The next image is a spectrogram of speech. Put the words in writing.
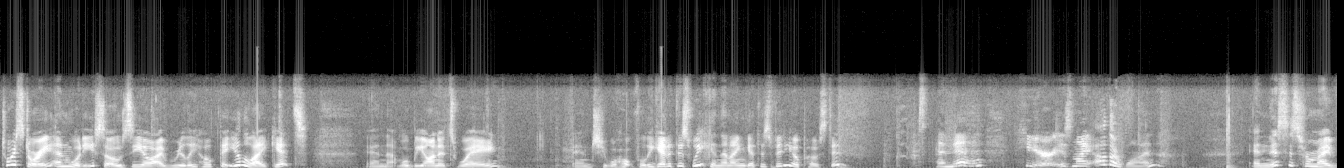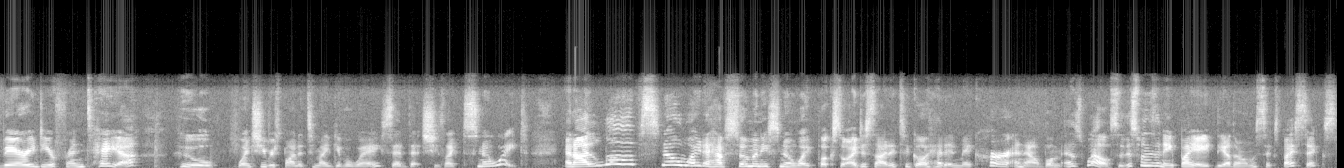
Toy Story and Woody. So Zio, I really hope that you like it. And that will be on its way. And she will hopefully get it this week and then I can get this video posted. And then here is my other one. And this is from my very dear friend Taya, who, when she responded to my giveaway, said that she liked Snow White. And I love Snow White. I have so many Snow White books, so I decided to go ahead and make her an album as well. So this one's an 8x8, the other one was 6x6.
